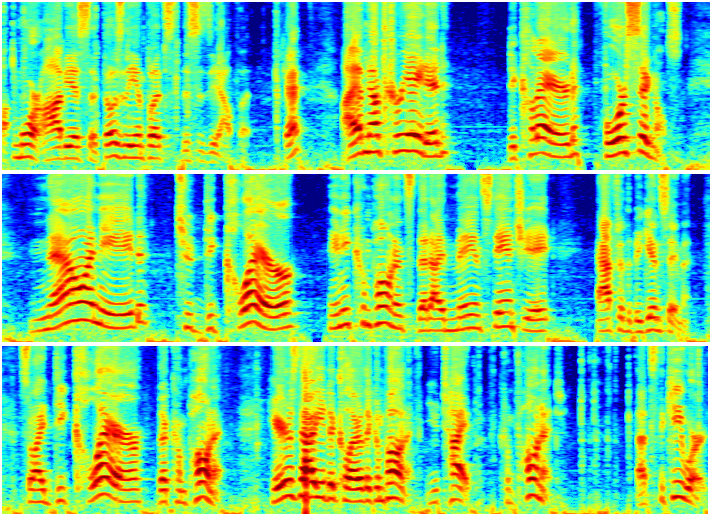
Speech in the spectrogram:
uh, more obvious that those are the inputs, this is the output. Okay? I have now created, declared four signals. Now I need to declare any components that I may instantiate after the begin statement. So I declare the component. Here's how you declare the component. You type component. That's the keyword.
